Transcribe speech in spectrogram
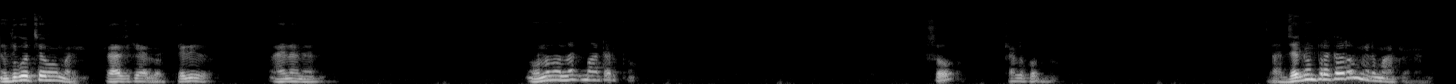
ఎందుకు వచ్చామో మరి? రాజకీయాల్లో తెలియదు అయినా నేను ఉన్నదన్నట్టు మాట్లాడతాం. సో కలపొద్దు రాజ్యాంగం ప్రకారం మీరు మాట్లాడండి.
